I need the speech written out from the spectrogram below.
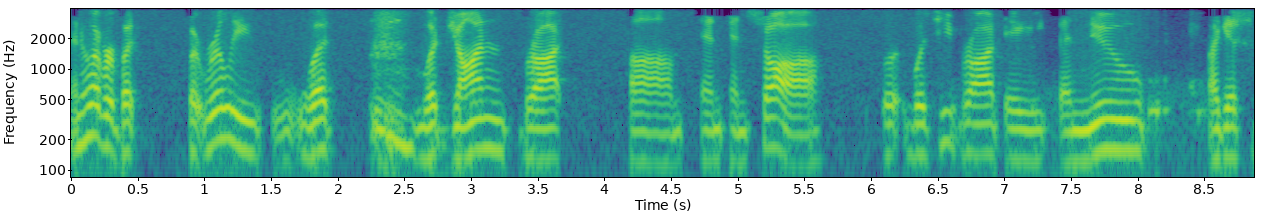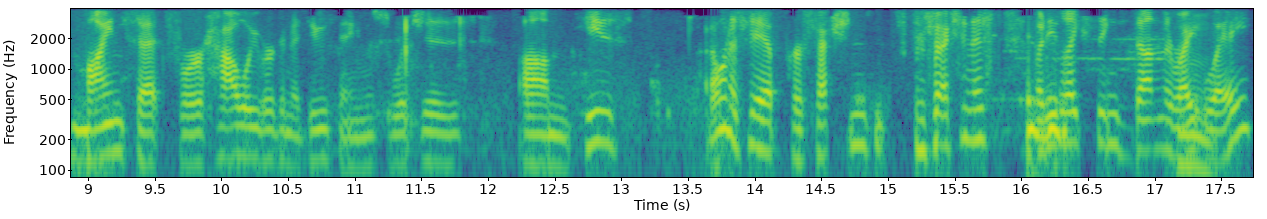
and whoever. But but really, what what John brought um, and and saw was he brought a a new, I guess, mindset for how we were going to do things, which is um, he's I don't want to say a perfection perfectionist, but he likes things done the right mm. way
